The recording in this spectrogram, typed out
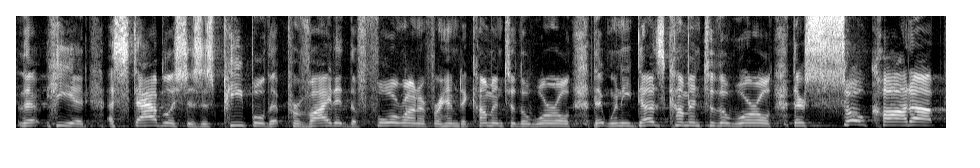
that he had established as his people that provided the forerunner for him to come into the world, that when he does come into the world, they're so caught up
